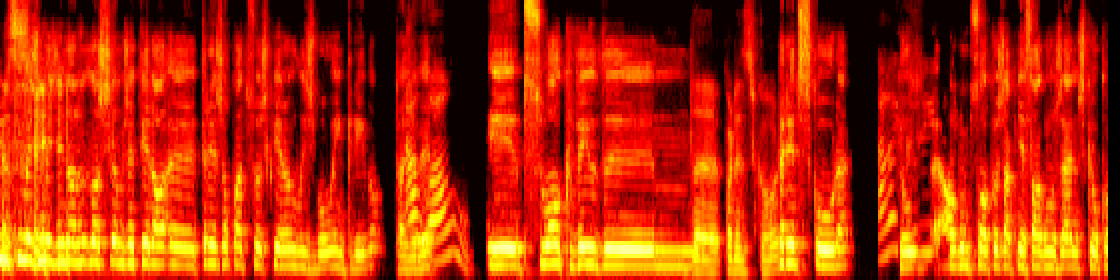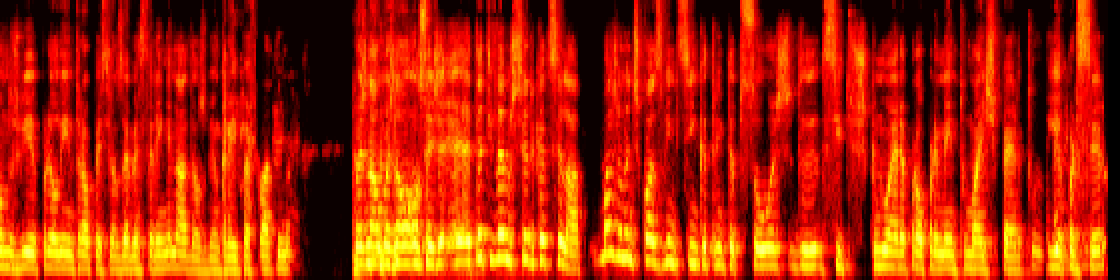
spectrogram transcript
Mas imagina, nós, nós chegamos a ter eh, três ou quatro pessoas que vieram de Lisboa, incrível, estás Ah, a ver? uau! E pessoal que veio de hum, Da Paredes de Couro. Paredes de Coura, Ai, que que eu, algum pessoal que eu já conheço há alguns anos, que eu quando os via para ali entrar, eu pensei, eles devem estar enganados, eles deviam querer ir para Fátima. Mas não, mas não, ou seja, até tivemos cerca de, sei lá, mais ou menos quase 25 a 30 pessoas de, de sítios que não era propriamente o mais perto e apareceram.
